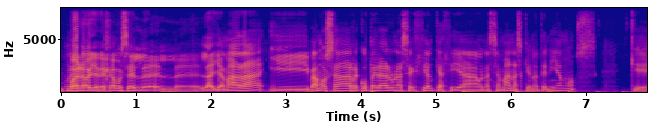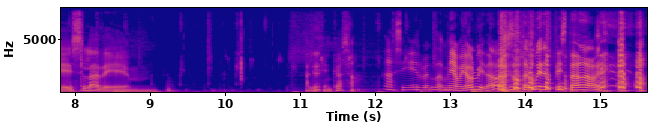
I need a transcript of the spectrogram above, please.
Bueno, oye, dejamos el- el, la llamada y vamos a recuperar una sección que hacía unas semanas que no teníamos, que es la de mm, Alicia en casa. Ah, sí, es verdad. Me había olvidado. Estoy muy despistada hoy.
